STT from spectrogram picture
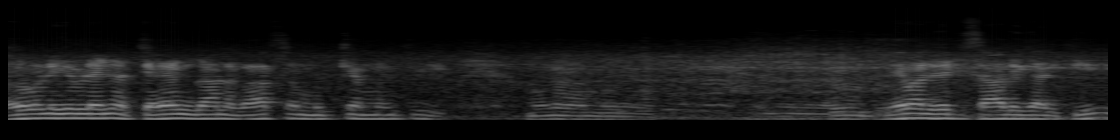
గౌరవనీయులైన తెలంగాణ రాష్ట్ర ముఖ్యమంత్రి మన రేవంత్ రెడ్డి సార్ గారికి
